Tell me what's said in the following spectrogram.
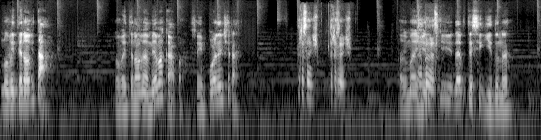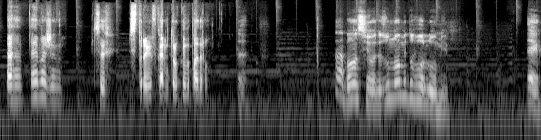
99 tá. 99 é a mesma capa, sem impor nem tirar. Interessante, interessante. Então eu imagino beleza. que deve ter seguido, né? Aham, é, imagino. Isso é Estranho ficarem trocando padrão. Tá bom, senhores, o nome do volume é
